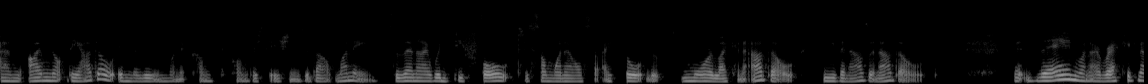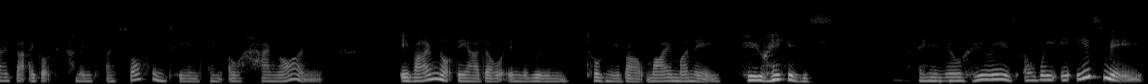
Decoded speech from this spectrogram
um, I'm not the adult in the room when it comes to conversations about money. So then I would default to someone else that I thought looked more like an adult, even as an adult. But then when I recognized that, I got to come into my sovereignty and think, oh, hang on. If I'm not the adult in the room talking about my money, who is? And you know, who is? Oh, wait, it is me.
